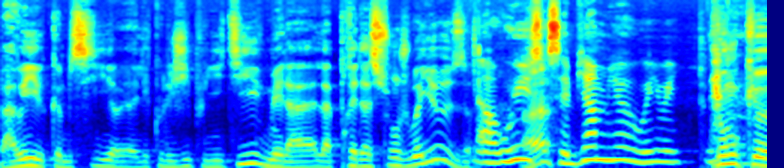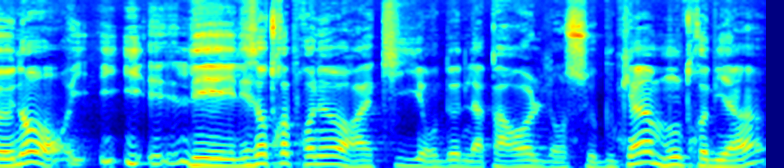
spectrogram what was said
bah oui comme si l'écologie punitive, mais la, prédation joyeuse. Ah oui, ça hein c'est bien mieux, oui oui. Donc non, les, entrepreneurs à qui on donne la parole dans ce bouquin montrent bien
